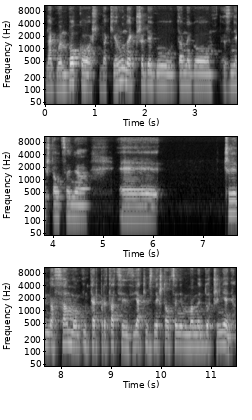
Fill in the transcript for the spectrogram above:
na głębokość, na kierunek przebiegu danego zniekształcenia, e, czy na samą interpretację, z jakim zniekształceniem mamy do czynienia.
